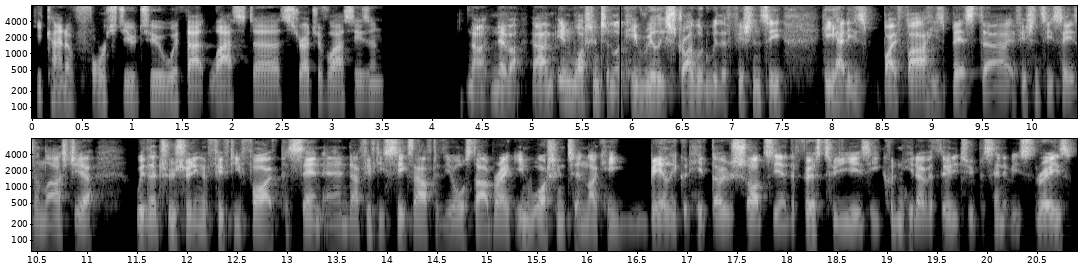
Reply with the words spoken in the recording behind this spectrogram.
he kind of forced you to with that last uh, stretch of last season? No, never. Um, in Washington, look, he really struggled with efficiency. He had his by far his best uh, efficiency season last year with a true shooting of 55% and uh, 56 after the All-Star break in Washington. Like he barely could hit those shots. You know, the first two years he couldn't hit over 32% of his threes.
